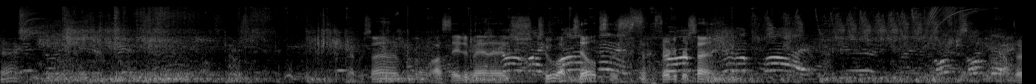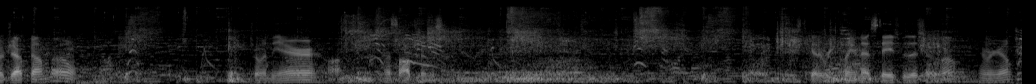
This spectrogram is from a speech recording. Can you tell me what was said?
Okay. 10%, lost stage advantage, two up tilts is 30%. Down throw jab combo. Throw in the air, that's options. Just gotta reclaim that stage position. Oh, here we go.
